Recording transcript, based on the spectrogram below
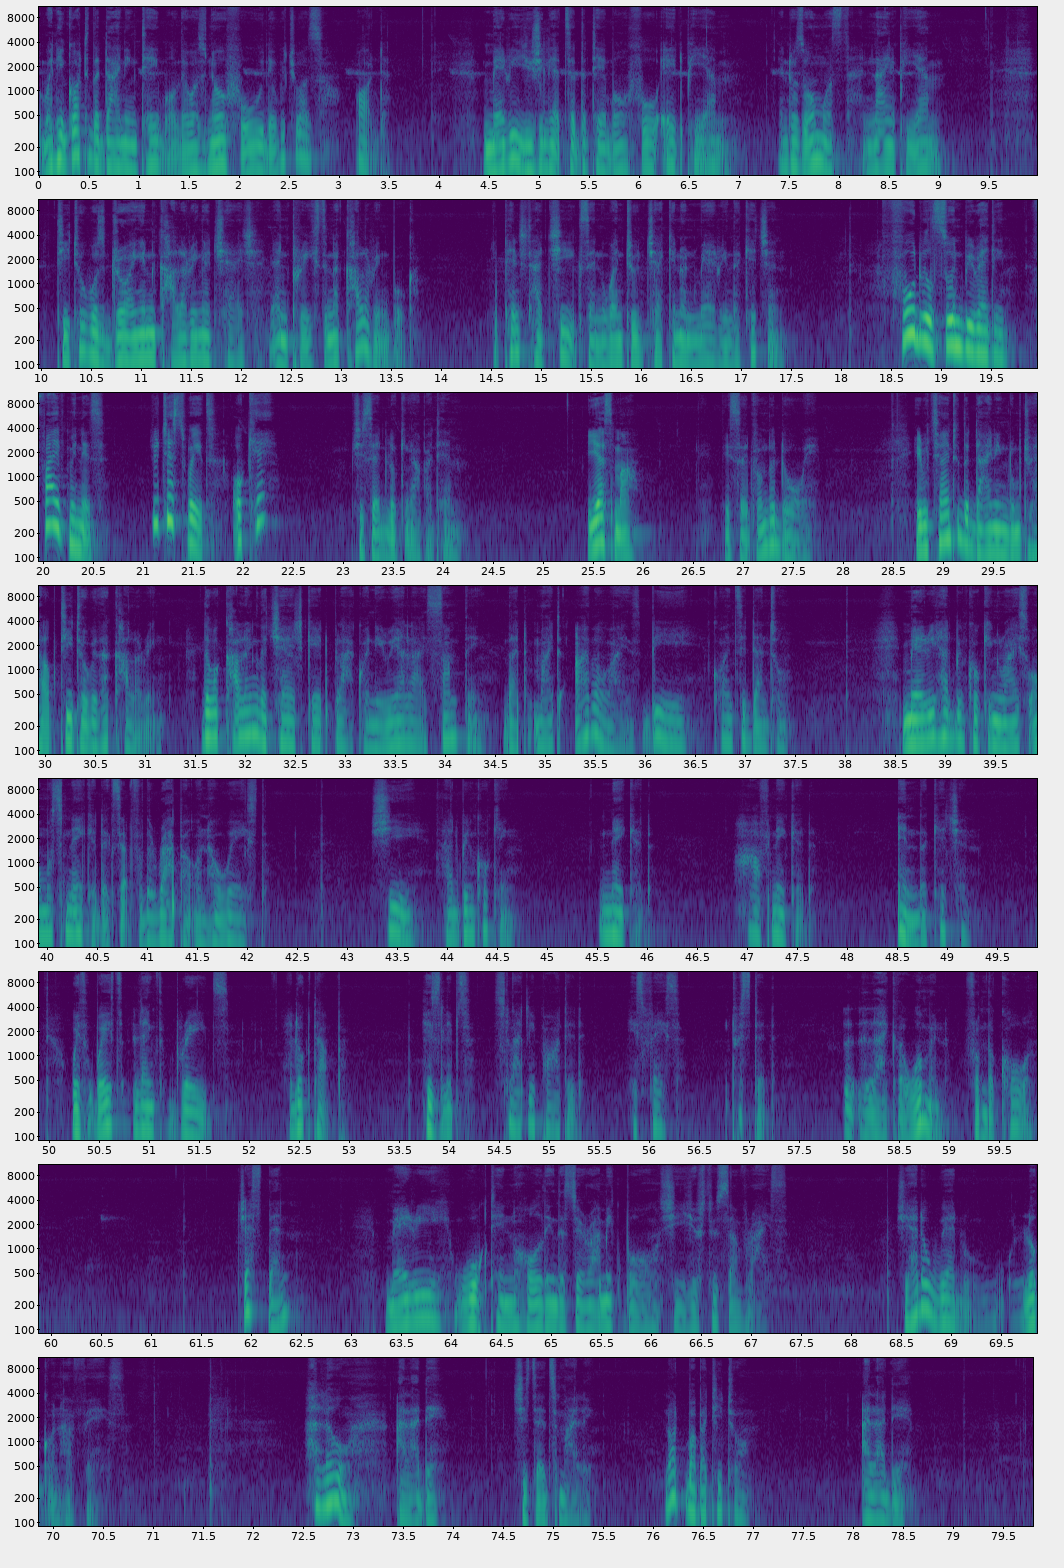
When he got to the dining table, there was no food, which was odd. Mary usually had set the table for 8 p.m., and it was almost 9 p.m. Tito was drawing and coloring a church and priest in a coloring book. He pinched her cheeks and went to check in on Mary in the kitchen. Food will soon be ready. Five minutes. You just wait, okay? she said, looking up at him. Yes, ma, he said from the doorway. He returned to the dining room to help Tito with her coloring. They were coloring the church gate black when he realized something that might otherwise be coincidental. Mary had been cooking rice almost naked except for the wrapper on her waist. She had been cooking, naked, half naked, in the kitchen, with waist length braids he looked up, his lips slightly parted, his face twisted, l- like the woman from the call. Just then, Mary walked in holding the ceramic bowl she used to serve rice. She had a weird look on her face. Hello, Alade, she said, smiling. Not Babatito, Alade,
